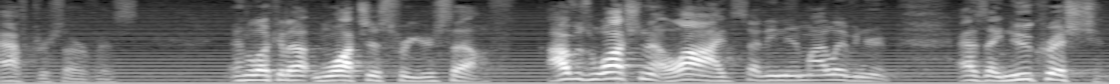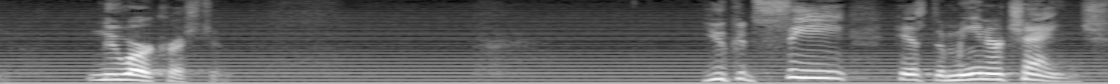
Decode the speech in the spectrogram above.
after service, and look it up and watch this for yourself. I was watching it live, sitting in my living room, as a new Christian, newer Christian. You could see his demeanor change.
